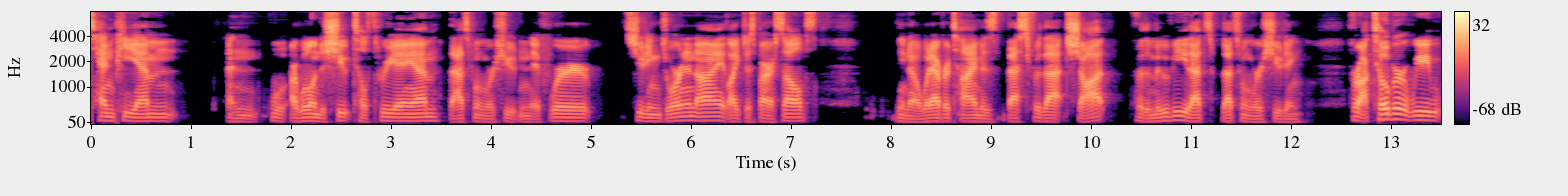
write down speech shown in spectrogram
10 p.m. and are willing to shoot till 3 a.m., that's when we're shooting. If we're shooting Jordan and I, like just by ourselves, you know, whatever time is best for that shot for the movie, that's that's when we're shooting. For October, we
